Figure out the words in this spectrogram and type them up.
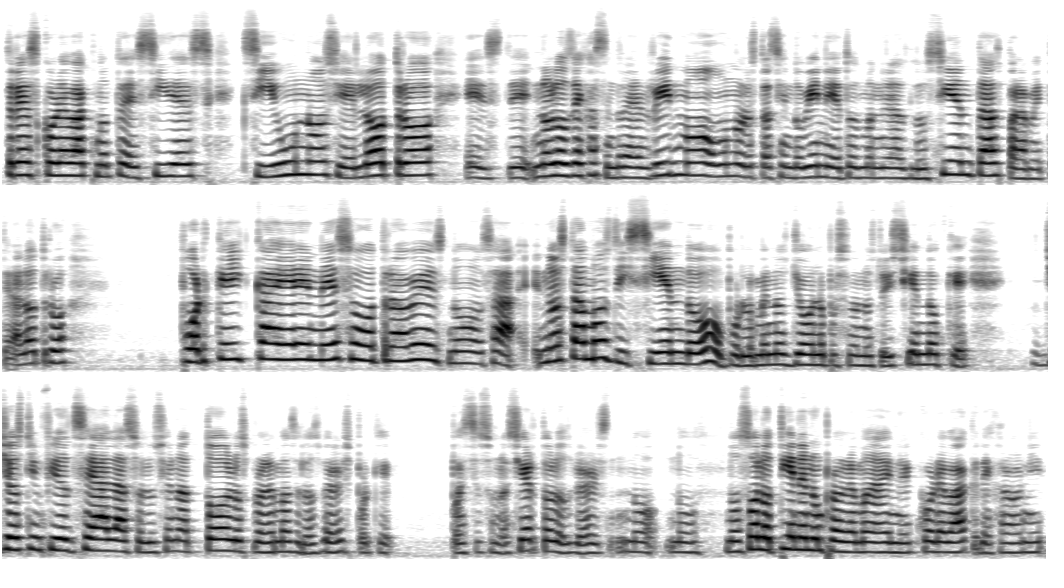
tres corebacks, no te decides si uno, si el otro, este, no los dejas entrar en ritmo, uno lo está haciendo bien y de todas maneras lo sientas para meter al otro. ¿Por qué caer en eso otra vez? No, o sea, no estamos diciendo, o por lo menos yo en lo personal no estoy diciendo que Justin Fields sea la solución a todos los problemas de los Bears, porque pues eso no es cierto. Los Bears no, no, no solo tienen un problema en el coreback, dejaron ir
